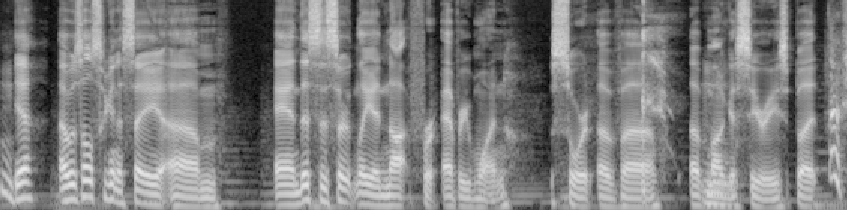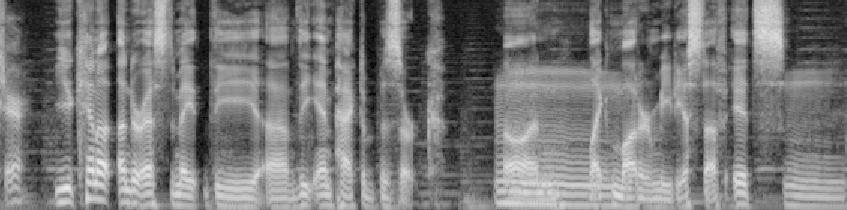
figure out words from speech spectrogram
Yeah, I was also going to say, um, and this is certainly a not for everyone sort of uh, of Mm. manga series, but Oh sure. you cannot underestimate the uh, the impact of Berserk on like Mm. modern media stuff. It's Mm.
